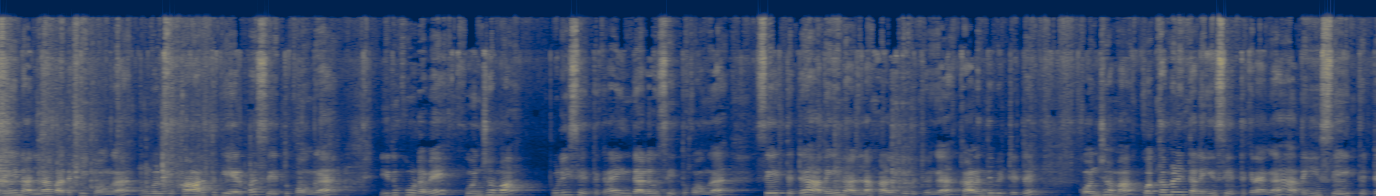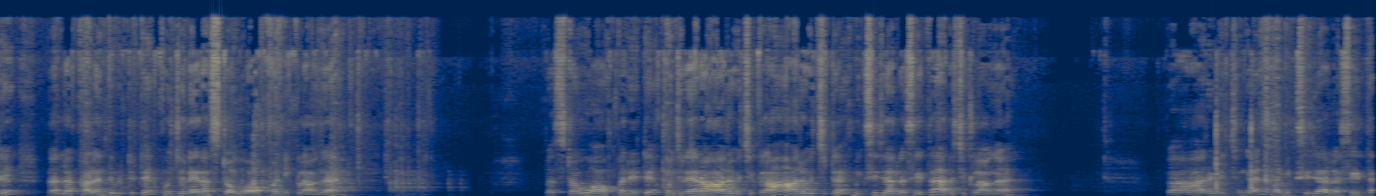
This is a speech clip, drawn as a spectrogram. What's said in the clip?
அதையும் நல்லா வதக்கிக்கோங்க. உங்களுக்கு காரத்துக்கு ஏற்ப சேர்த்துக்கோங்க. இது கூடவே கொஞ்சமாக புளி சேர்த்துக்கிறேன். இந்த அளவு சேர்த்துக்கோங்க. சேர்த்துட்டு அதையும் நல்லா கலந்து விட்டுருங்க. கலந்து விட்டுட்டு கொஞ்சமாக கொத்தமல்லி தலையும் சேர்த்துக்கிறாங்க. அதையும் சேர்த்துட்டு நல்லா கலந்து விட்டுட்டு கொஞ்சம் நேரம் ஸ்டவ் ஆஃப் பண்ணிக்கலாங்க. இப்போ ஸ்டவ் ஆஃப் பண்ணிவிட்டு கொஞ்சம் நேரம் ஆற வச்சுக்கலாம். ஆற வச்சுட்டு மிக்சி ஜாரில் சேர்த்து அரைச்சிக்கலாங்க. இப்போ அரைடிச்சுங்க நம்ம மிக்சி ஜாரில் சேர்த்து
